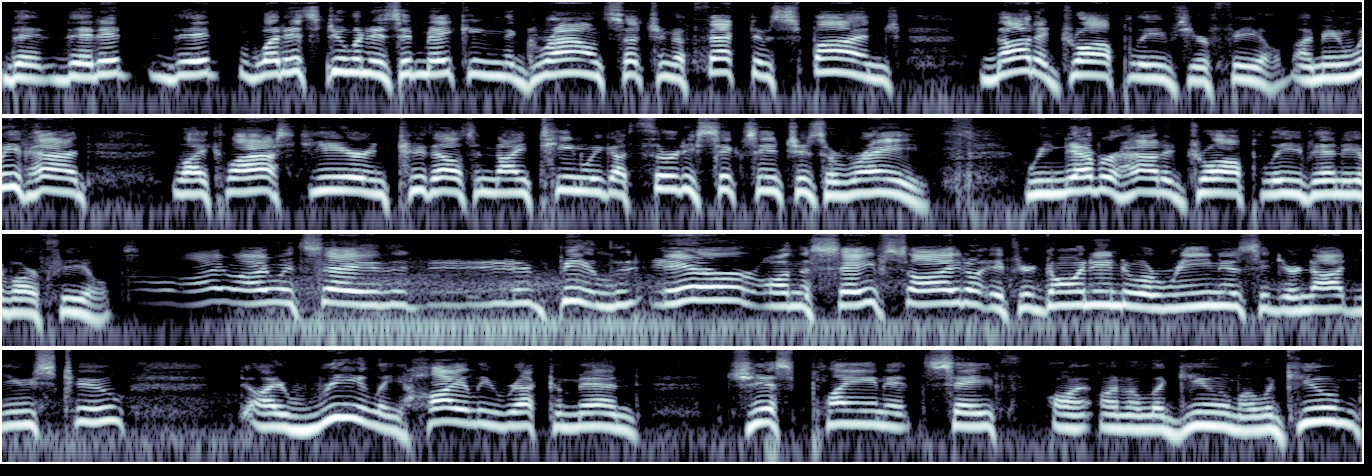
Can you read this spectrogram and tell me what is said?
That, that it, that what it's doing is it making the ground such an effective sponge, not a drop leaves your field. I mean, we've had, like last year in 2019, we got 36 inches of rain. We never had a drop leave any of our fields. I, I would say that uh, be, err on the safe side if you're going into arenas that you're not used to. I really highly recommend just playing it safe on, on a legume. A legume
